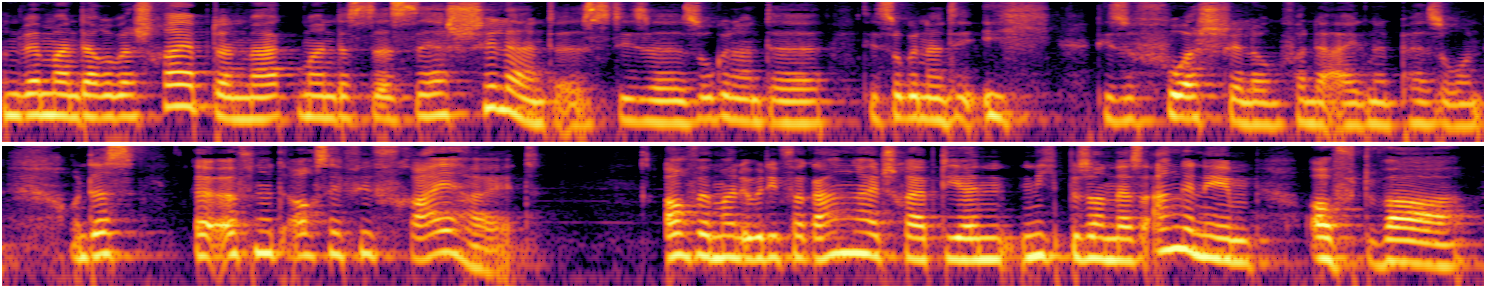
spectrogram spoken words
Und wenn man darüber schreibt, dann merkt man, dass das sehr schillernd ist, diese sogenannte, die sogenannte Ich, diese Vorstellung von der eigenen Person. Und das eröffnet auch sehr viel Freiheit. Auch wenn man über die Vergangenheit schreibt, die ja nicht besonders angenehm oft war.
